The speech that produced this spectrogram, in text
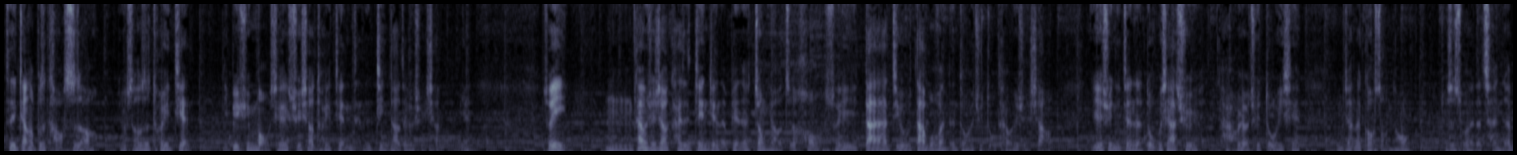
这里讲的不是考试哦，有时候是推荐。你必须某些学校推荐，你才能进到这个学校里面。所以，嗯，泰文学校开始渐渐的变得重要之后，所以大家几乎大部分人都会去读泰文学校。也许你真的读不下去，还会有去读一些我们讲的 Gosono，就是所谓的成人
